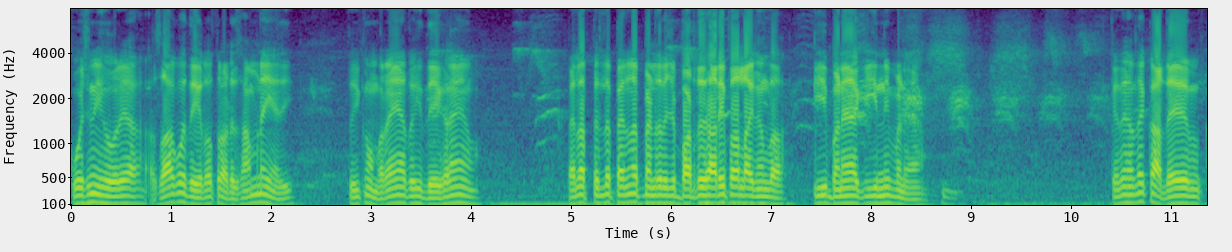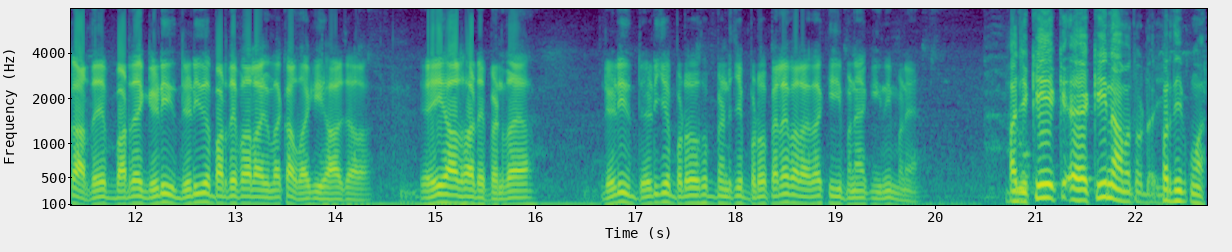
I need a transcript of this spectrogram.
ਕੁਝ ਨਹੀਂ ਹੋ ਰਿਹਾ। ਸਭ ਕੁਝ ਦੇਖ ਲਓ ਤੁਹਾਡੇ ਸਾਹਮਣੇ ਆ ਜੀ। ਤੁਸੀਂ ਘੁੰਮ ਰਹੇ ਆ ਤੁਸੀਂ ਦੇਖ ਰਹੇ ਹੋ। ਪਹਿਲਾਂ ਪਹਿਲਾਂ ਪਹਿਲਾਂ ਪਿੰਡ ਦੇ ਵਿੱਚ ਵੜਦੇ ਸਾਰੇ ਪਤਾ ਲੱਗ ਜਾਂਦਾ ਕੀ ਬਣਿਆ ਕੀ ਨਹੀਂ ਬਣਿਆ। ਕਹਿੰਦੇ ਹੁੰਦੇ ਘਰ ਦੇ ਘਰ ਦੇ ਵੜਦੇ ਗੇੜੀ ਜਿਹੜੀ ਦੇ ਵੜਦੇ ਪਤਾ ਲੱਗ ਜਾਂਦਾ ਘਰ ਦਾ ਕੀ ਹਾਲ ਚਾਲ ਆ। ਇਹੀ ਹਾਲ ਸਾਡੇ ਪਿੰਡ ਦਾ ਆ। ਜਿਹੜੀ ਜਿਹੜੀ 'ਚ ਬੜੋ ਪਿੰਡ 'ਚ ਬੜੋ ਪਹਿਲਾਂ ਪਤਾ ਲੱਗਦਾ ਕੀ ਬਣਿਆ ਕੀ ਨਹੀਂ ਬਣਿਆ। ਹਾਂਜੀ ਕੀ ਕੀ ਨਾਮ ਹੈ ਤੁਹਾਡਾ ਜੀ? ਪ੍ਰਦੀਪ ਕੁਮਾਰ।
